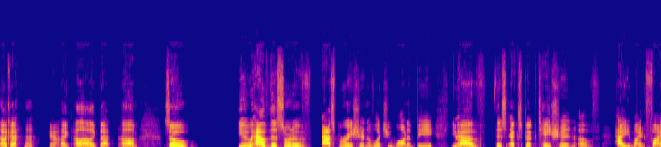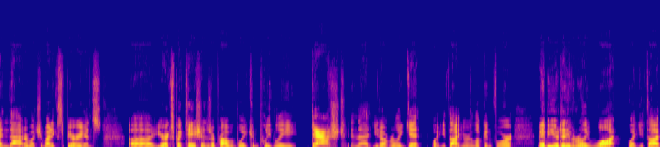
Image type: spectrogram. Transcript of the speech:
Okay, yeah, yeah I, I I like that. Um, so you have this sort of aspiration of what you want to be. You have this expectation of how you might find that or what you might experience. Uh, your expectations are probably completely dashed in that you don't really get what you thought you were looking for. Maybe you didn't even really want what you thought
